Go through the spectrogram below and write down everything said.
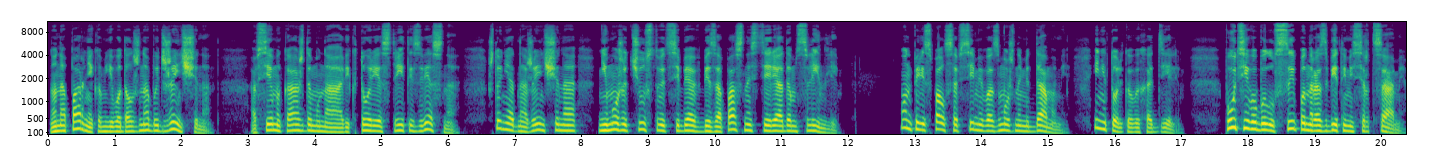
но напарником его должна быть женщина, а всем и каждому на Виктория-стрит известно, что ни одна женщина не может чувствовать себя в безопасности рядом с Линли. Он переспал со всеми возможными дамами, и не только в их отделе. Путь его был усыпан разбитыми сердцами.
